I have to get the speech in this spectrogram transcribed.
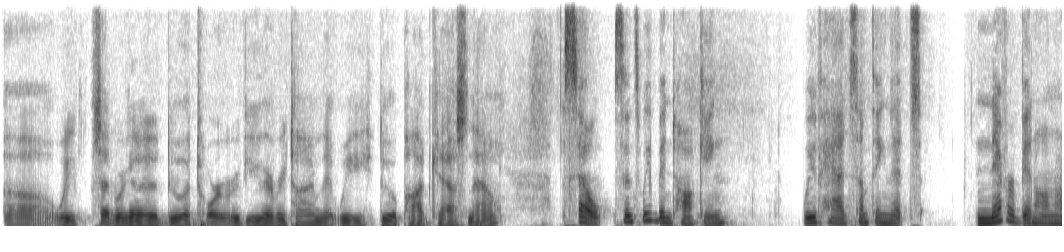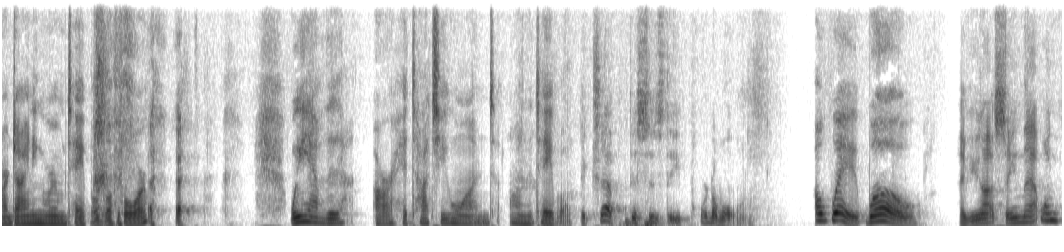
uh, we said we're going to do a tour review every time that we do a podcast now. So, since we've been talking, we've had something that's never been on our dining room table before. we have the our Hitachi wand on the table. Except this is the portable one. Oh wait, whoa! Have you not seen that one?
